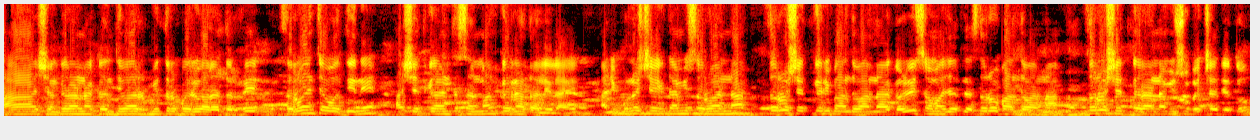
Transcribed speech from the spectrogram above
हा शंकरांना कंदिवार मित्र परिवारातर्फे सर्वांच्या वतीने हा शेतकऱ्यांचा सन्मान करण्यात आलेला आहे. आणि पुनश्च एकदा मी सर्वांना सर्व शेतकरी बांधवांना गवळी समाजातल्या सर्व बांधवांना सर्व शेतकऱ्यांना मी शुभेच्छा देतो.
